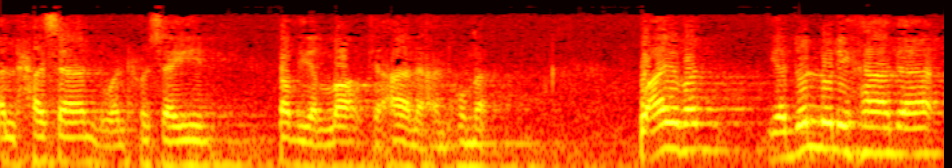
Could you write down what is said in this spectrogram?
الحسن والحسين رضي الله تعالى عنهما. وأيضا يدل لهذا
